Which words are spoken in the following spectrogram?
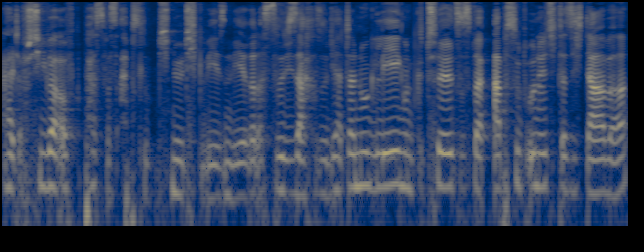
halt auf Shiva aufgepasst, was absolut nicht nötig gewesen wäre. Das ist so die Sache. So, die hat da nur gelegen und gechillt. Es war absolut unnötig, dass ich da war.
